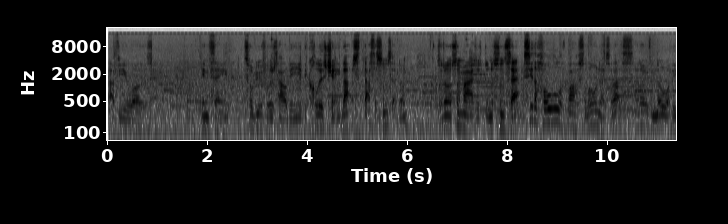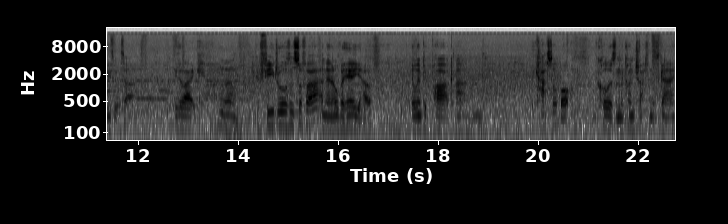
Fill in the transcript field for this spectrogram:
That view was insane. So beautiful just how the, the colours change. That's that's the sunset done. So done a sunrise, has done a sunset. See the whole of Barcelona, so that's, I don't even know what these bits are. These are like, I don't know, cathedrals and stuff like that. And then over here you have Olympic Park and the castle. But the colours and the contrast in the sky,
